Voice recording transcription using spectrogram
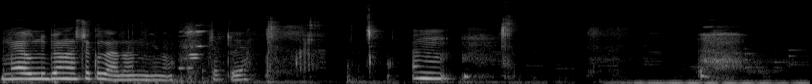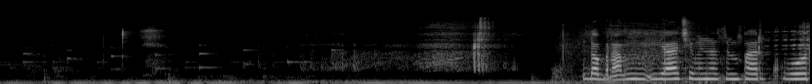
moja ulubiona czekolada. Nie no, żartuję. Um, Dobra, ja ciebie na ten parkour.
